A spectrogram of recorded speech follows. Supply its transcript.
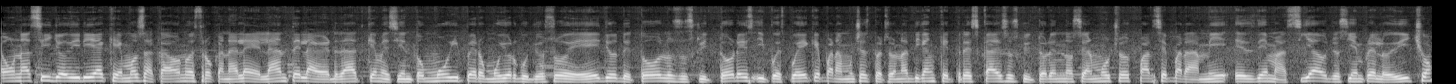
Aún así yo diría que hemos sacado nuestro canal adelante. La verdad que me siento muy pero muy orgulloso de ellos, de todos los suscriptores y pues puede que para muchas personas digan que 3k de suscriptores no sean muchos. Parce para mí es demasiado, yo siempre lo he dicho.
